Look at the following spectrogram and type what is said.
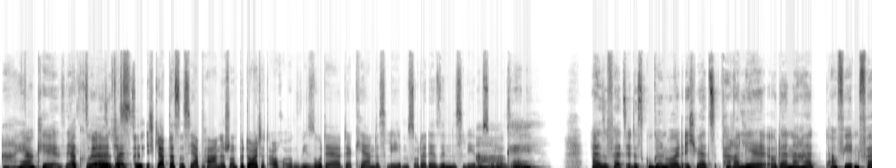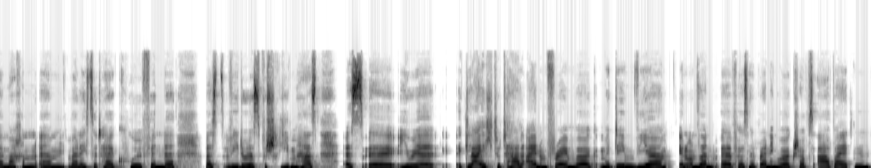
Ah ja, okay, sehr das, cool. Äh, also, das, äh, ich glaube, das ist japanisch und bedeutet auch irgendwie so der, der Kern des Lebens oder der Sinn des Lebens ah, oder okay. so. Also falls ihr das googeln wollt, ich werde es parallel oder nachher auf jeden Fall machen, ähm, weil ich es total cool finde, was wie du das beschrieben hast. Es äh, Julia gleicht total einem Framework, mit dem wir in unseren äh, Personal Branding Workshops arbeiten,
